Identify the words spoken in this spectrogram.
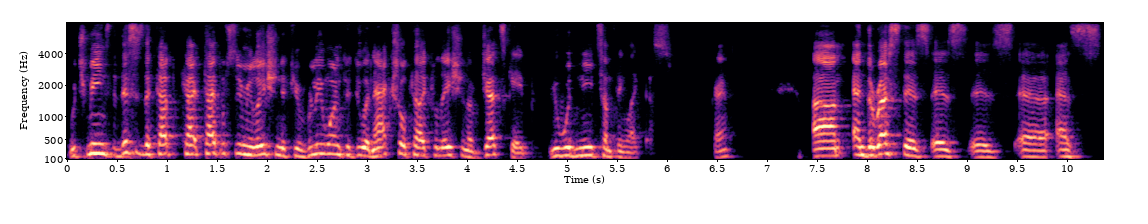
which means that this is the type type of simulation, if you really wanted to do an actual calculation of Jetscape, you would need something like this, okay? Um, and the rest is, is, is uh, as,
